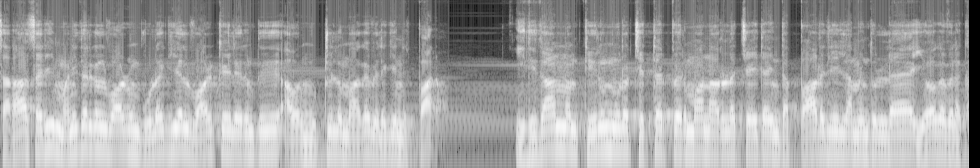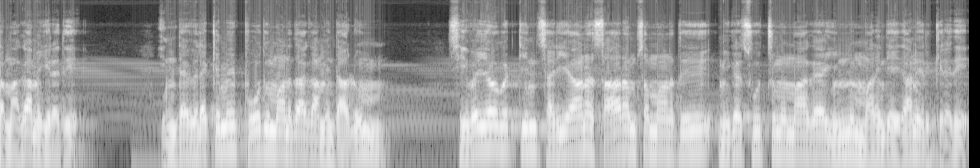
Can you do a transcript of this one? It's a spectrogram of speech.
சராசரி மனிதர்கள் வாழும் உலகியல் வாழ்க்கையிலிருந்து அவர் முற்றிலுமாக விலகி நிற்பார். இதுதான் நம் திருமூலர் சித்தர் பெருமான் அருளச் செய்த இந்த பாடலில் அமைந்துள்ள யோக விளக்கமாக அமைகிறது. இந்த விளக்கமே போதுமானதாக அமைந்தாலும் சிவயோகத்தின் சரியான சாராம்சமானது மிக சூட்சுமமாக இன்னும் மறைந்தேதான் இருக்கிறது.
